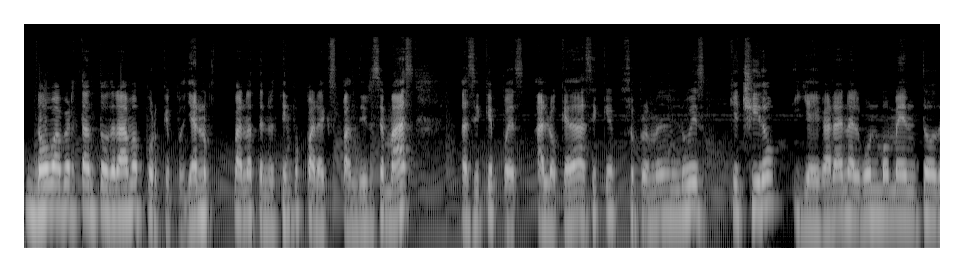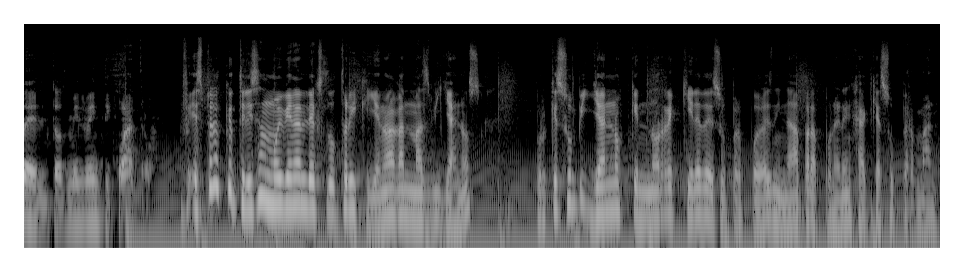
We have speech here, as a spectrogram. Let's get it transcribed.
no va a haber tanto drama porque pues ya no van a tener tiempo para expandirse más. Así que pues a lo que da, así que Superman Luis, qué chido, llegará en algún momento del 2024. Espero que utilicen muy bien al Lex Luthor y que ya no hagan más villanos, porque es un villano que no requiere de superpoderes ni nada para poner en jaque a Superman.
